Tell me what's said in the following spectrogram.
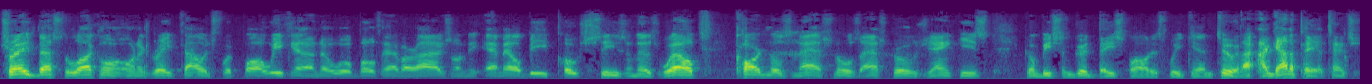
Trey, best of luck on, on a great college football weekend. I know we'll both have our eyes on the MLB postseason as well. Cardinals, Nationals, Astros, Yankees. Going to be some good baseball this weekend too, and I, I got to pay attention.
